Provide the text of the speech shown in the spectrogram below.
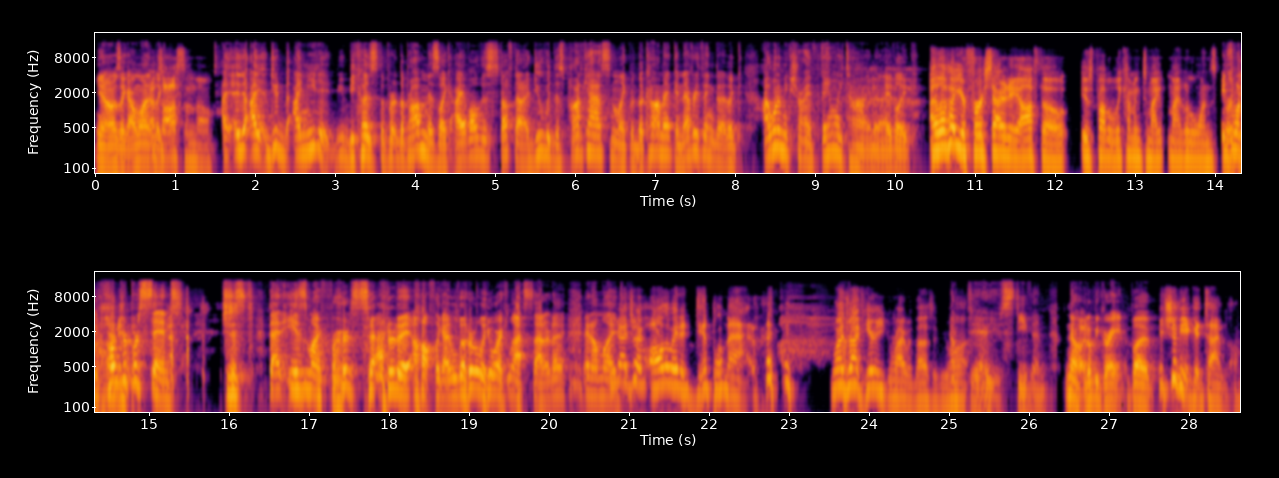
You know, I was like, I want. That's like, awesome, though. I, I, dude, I need it because the the problem is like I have all this stuff that I do with this podcast and like with the comic and everything that like I want to make sure I have family time and I like. I love how your first Saturday off though is probably coming to my my little one's. It's 100 percent just that is my first Saturday off. Like I literally worked last Saturday, and I'm like, you gotta drive all the way to Diplomat. you want to drive here? You can ride with us if you want. How dare you, Steven? No, it'll be great, but it should be a good time though.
